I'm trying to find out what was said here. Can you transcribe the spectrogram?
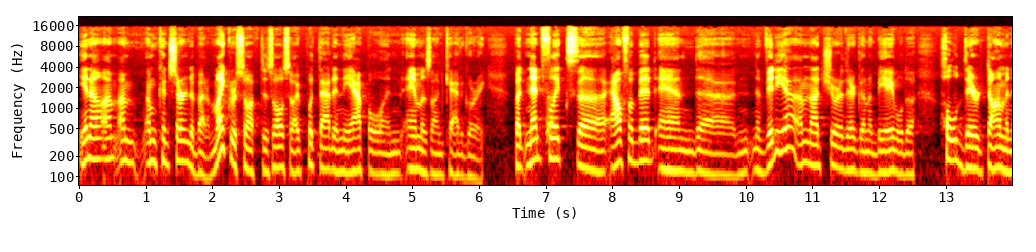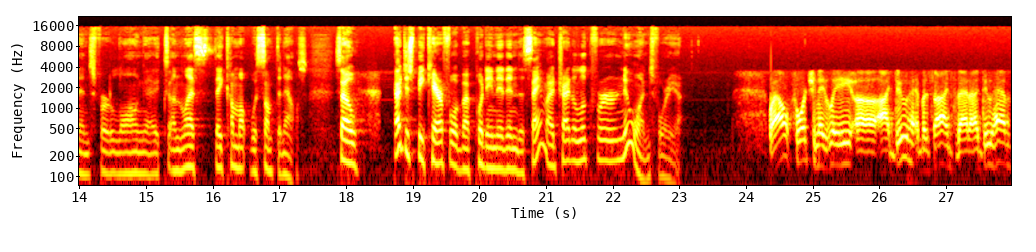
you know, I'm I'm I'm concerned about it. Microsoft is also I put that in the Apple and Amazon category. But Netflix, uh, Alphabet, and uh, Nvidia, I'm not sure they're going to be able to hold their dominance for long ex- unless they come up with something else. So I'd just be careful about putting it in the same. I try to look for new ones for you. Well, fortunately, uh, I do have. Besides that, I do have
